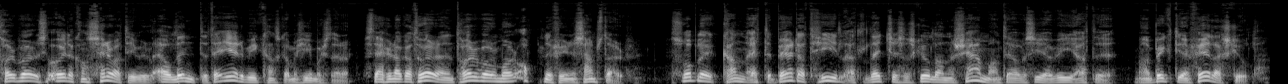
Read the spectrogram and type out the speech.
Torvar er øyla konservativer av linte, det er vi kanskje maskinmestare. Stefan Agatøren, Torvar må åpne for en samstarv. Så ble kan etter bæra til at letje seg og sammen til å si vi at man bygde en felagsskola.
